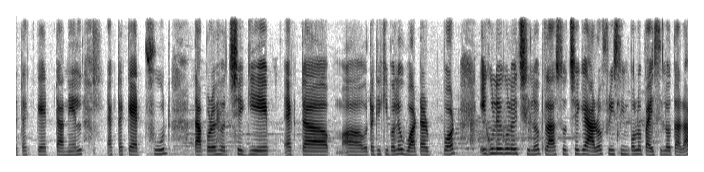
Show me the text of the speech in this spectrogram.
একটা ক্যাট টানেল, একটা ক্যাট ফুড, তারপরে হচ্ছে গিয়ে একটা ওটাকে কি বলে ওয়াটার পট এগুলো, এগুলোই ছিল। প্লাস হচ্ছে গিয়ে আরও ফ্রি সিম্পলও পাইছিল তারা।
